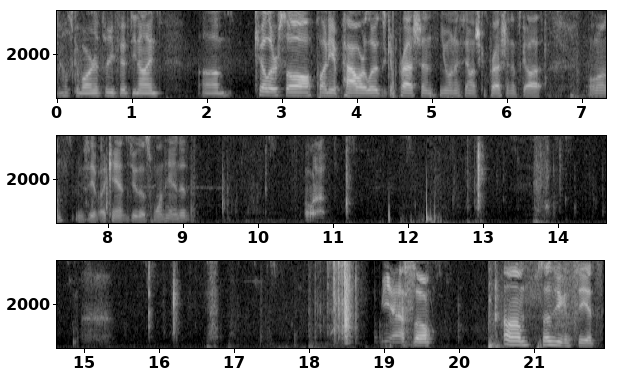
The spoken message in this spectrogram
Husqvarna 359. Um, killer saw, plenty of power, loads of compression. You want to see how much compression it's got? Hold on, let me see if I can't do this one-handed. Hold up. Yeah, so um, so as you can see, it's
